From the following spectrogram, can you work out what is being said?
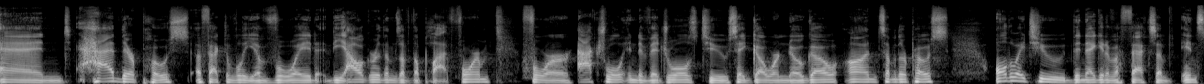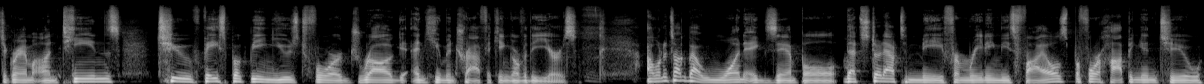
and had their posts effectively avoid the algorithms of the platform for actual individuals to say go or no go on some of their posts all the way to the negative effects of Instagram on teens to Facebook being used for drug and human trafficking over the years. I want to talk about one example that stood out to me from reading these files before hopping into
